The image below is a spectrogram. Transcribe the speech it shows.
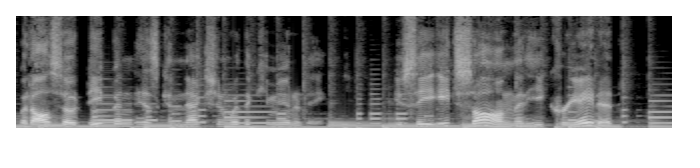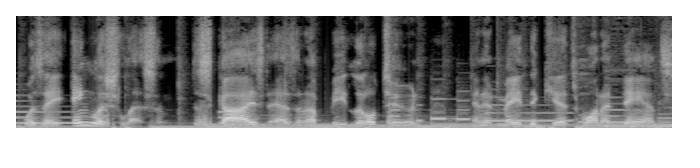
but also deepened his connection with the community. You see, each song that he created was a English lesson disguised as an upbeat little tune, and it made the kids want to dance,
